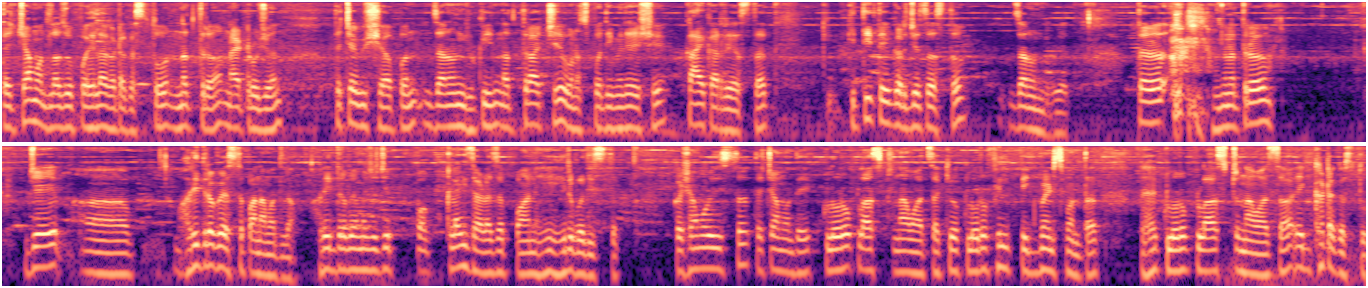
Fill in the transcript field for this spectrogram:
त्याच्यामधला जो पहिला घटक असतो नत्र नायट्रोजन त्याच्याविषयी आपण जाणून घेऊ की नत्राचे वनस्पतीमध्ये असे काय कार्य असतात कि किती ते गरजेचं असतं जाणून घेऊयात. तर नत्र जे हरिद्रव्य असतं पानामधलं. हरिद्रव्य म्हणजे जे प- कुठल्याही झाडाचं पान हे हिरवं दिसतं. कशामुळे दिसतं? त्याच्यामध्ये क्लोरोप्लास्ट नावाचा किंवा क्लोरोफिल पिगमेंट्स म्हणतात. तर ह्या क्लोरोप्लास्ट नावाचा एक घटक असतो.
